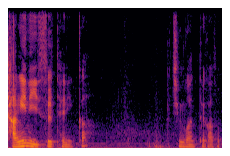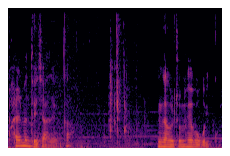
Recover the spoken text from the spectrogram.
장인이 있을 테니까 그 친구한테 가서 팔면 되지 않을까 생각을 좀 해보고 있고요.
